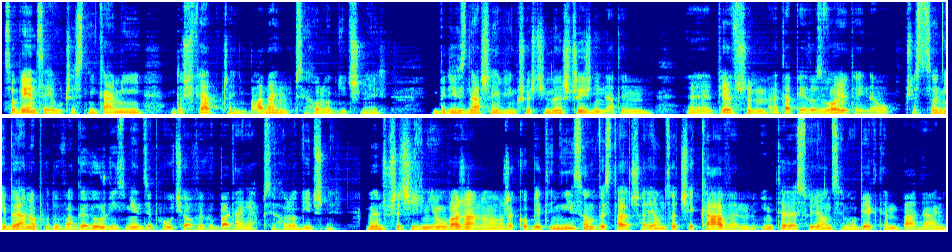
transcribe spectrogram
Co więcej, uczestnikami doświadczeń, badań psychologicznych byli w znacznej większości mężczyźni na tym e, pierwszym etapie rozwoju tej nauki, przez co nie brano pod uwagę różnic międzypłciowych w badaniach psychologicznych. Wręcz przeciwnie, uważano, że kobiety nie są wystarczająco ciekawym, interesującym obiektem badań,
